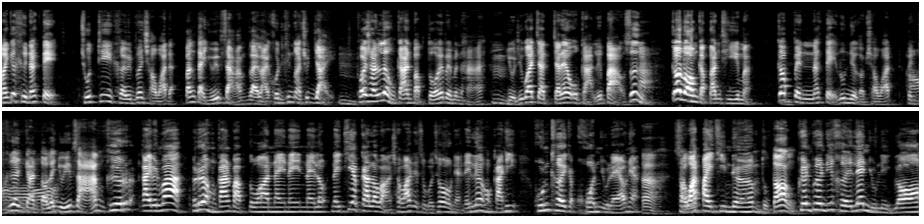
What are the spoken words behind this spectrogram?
มันก็คือนักเตะ ชุดที่เคยเป็นเพื่อนเชาว์วัฒน์อะตั้งแต่ U ยี่สามหลาย ๆ คนขึ้นมาชุดใหญ่อืมเพราะฉะนั้นเรื่องของการปรับตัวไม่เป็นปัญหาอืมอยู่ที่ว่าจะจะได้โอกาสหรือเปล่า ซึ่งอ่าก็รองกัปตันทีมอะก็เป็นนักเตะรุ่นเดียวกับเชาว์วัฒน์เป็นอ๋อเพื่อนกันตอนเล่น U ยี่สามคือกลายเป็นว่าเรื่องของการปรับตัวในในในในเทียบกันระหว่างชวัตกับสุภโชคเนี่ยในเรื่องของการที่คุ้นเคยกับคนอยู่แล้วเนี่ยอ่าสวัสดไปทีมเดิมถูกต้องเพื่อนเพื่อนๆที่เคยเล่นอยู่ลีกรอง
